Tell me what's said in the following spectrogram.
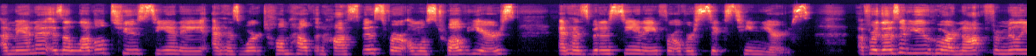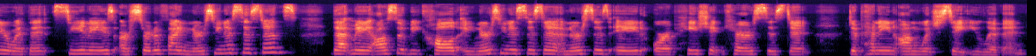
Amanda is a level two CNA and has worked home health and hospice for almost 12 years and has been a CNA for over 16 years. Uh, for those of you who are not familiar with it, CNAs are certified nursing assistants that may also be called a nursing assistant, a nurse's aide, or a patient care assistant, depending on which state you live in.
